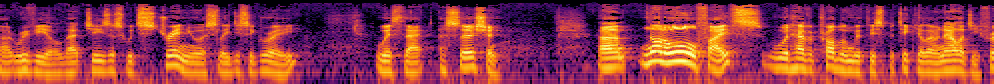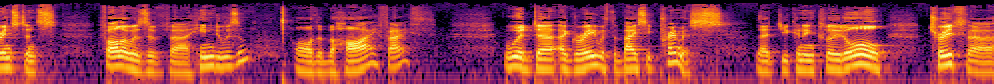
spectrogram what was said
uh, reveal that Jesus would strenuously disagree with that assertion. Um, not all faiths would have a problem with this particular analogy. For instance, followers of uh, Hinduism or the Baha'i faith would uh, agree with the basic premise that you can include all truth, uh,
